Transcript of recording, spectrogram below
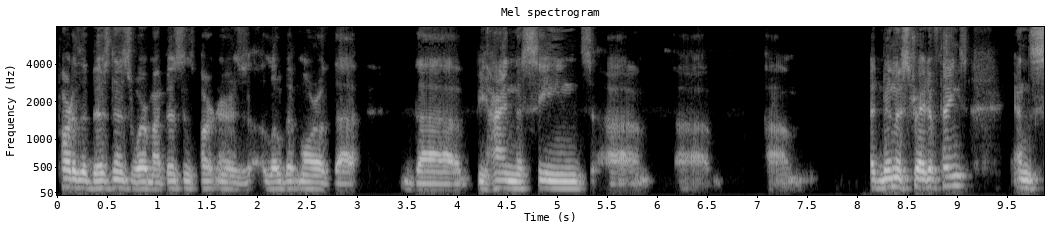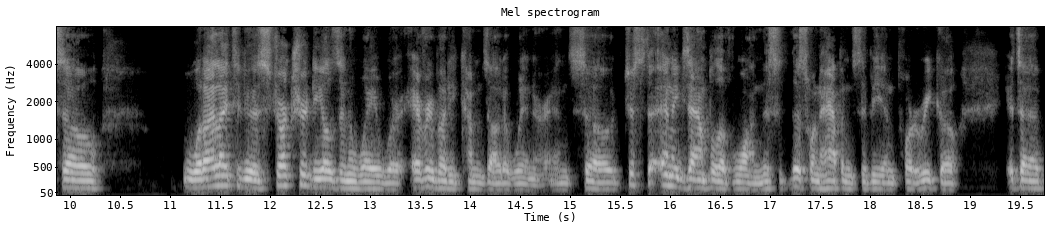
part of the business, where my business partner is a little bit more of the the behind the scenes um, uh, um, administrative things. And so what I like to do is structure deals in a way where everybody comes out a winner. And so just an example of one, this, this one happens to be in Puerto Rico. It's a,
